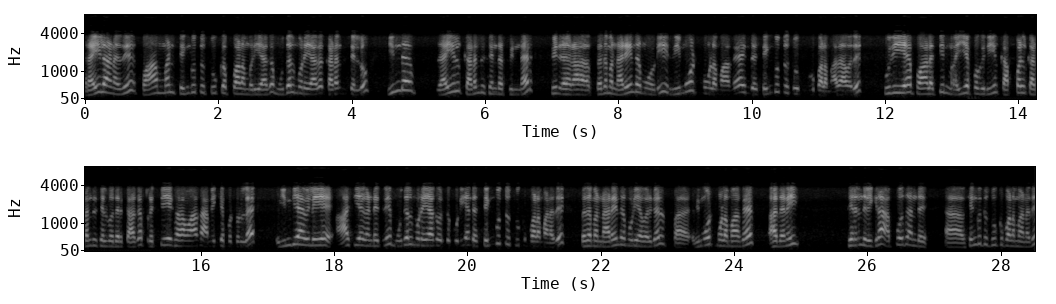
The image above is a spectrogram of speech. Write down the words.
ரயிலானது பாம்பன் செங்குத்து தூக்கப்பாலம் வழியாக முதல் முறையாக கடந்து செல்லும். இந்த ரயில் கடந்து சென்ற பின்னர் பின்- அஹ், பிரதமர் நரேந்திர மோடி ரிமோட் மூலமாக இந்த செங்குத்து தூக்கு பாலம் அதாவது புதிய பாலத்தின் மைய பகுதியில் கப்பல் கடந்து செல்வதற்காக பிரத்யேகமாக அமைக்கப்பட்டுள்ள இந்தியாவிலேயே ஆசியா கண்டத்திலே முதல் முறையாக இருக்கக்கூடிய அந்த செங்குத்து தூக்கு பாலமானது பிரதமர் நரேந்திர மோடி அவர்கள் ரிமோட் மூலமாக அதனை திறந்து வைக்கிறார். அப்போது அந்த ஆஹ், செங்குத்து தூக்கு பாலமானது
